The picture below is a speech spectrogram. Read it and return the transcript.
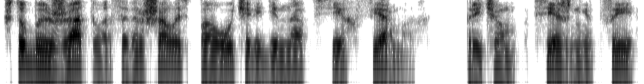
чтобы жатва совершалась по очереди на всех фермах, причем все жнецы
